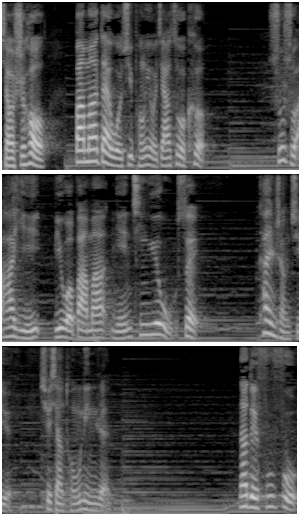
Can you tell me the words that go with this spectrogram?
小时候。爸妈带我去朋友家做客，叔叔阿姨比我爸妈年轻约五岁，看上去却像同龄人。那对夫妇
